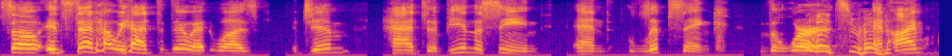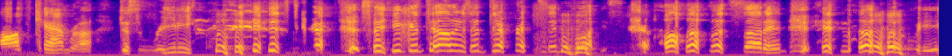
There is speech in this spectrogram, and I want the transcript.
so instead how we had to do it was jim had to be in the scene and lip sync the words That's right. and i'm off camera just reading the script so you can tell there's a difference in voice all of a sudden in the movie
